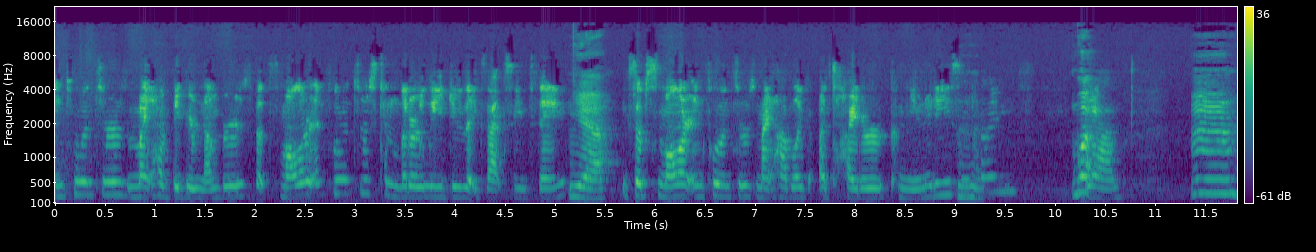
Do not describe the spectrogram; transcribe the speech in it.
influencers might have bigger numbers, but smaller influencers can literally do the exact same thing. yeah. Except smaller influencers might have like a tighter community sometimes. What? Yeah. Mm,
